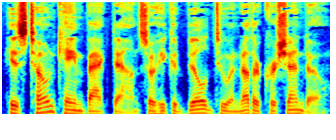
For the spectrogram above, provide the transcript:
His tone came back down so he could build to another crescendo.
